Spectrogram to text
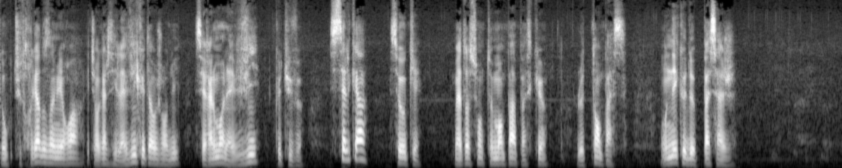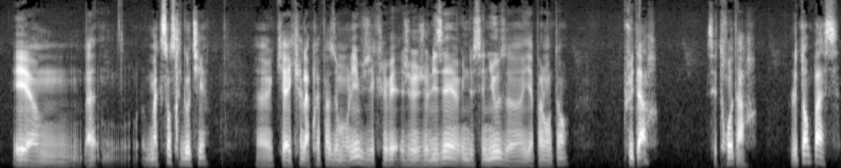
Donc tu te regardes dans un miroir et tu regardes si la vie que tu as aujourd'hui, c'est réellement la vie que tu veux. Si c'est le cas, c'est ok. Mais attention, ne te mens pas parce que le temps passe. On n'est que de passage. Et euh, ah, Maxence Rigotier, euh, qui a écrit la préface de mon livre, je, je, lisais une de ses news euh, il n'y a pas longtemps. Plus tard, c'est trop tard. Le temps passe.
